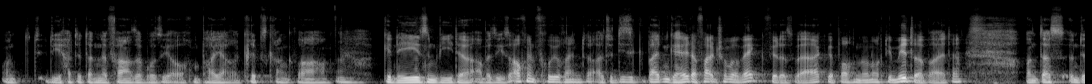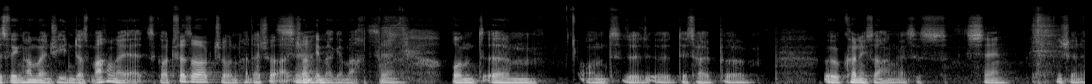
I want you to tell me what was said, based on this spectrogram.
und die hatte dann eine Phase, wo sie auch ein paar Jahre krebskrank war, mhm. genesen wieder, aber sie ist auch in Frührente. Also diese beiden Gehälter fallen schon mal weg für das Werk. Wir brauchen nur noch die Mitarbeiter. Und, das, und deswegen haben wir entschieden, das machen wir jetzt. Gott versorgt schon, hat er schon, schon immer gemacht. Schön. Und, ähm, und äh, deshalb äh, äh, kann ich sagen, es ist Schön. Eine schöne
